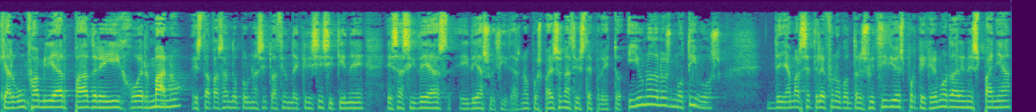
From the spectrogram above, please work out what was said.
que algún familiar, padre, hijo, hermano, está pasando por una situación de crisis y tiene esas ideas, ideas suicidas, ¿no? Pues para eso nació este proyecto. Y uno de los motivos de llamarse teléfono contra el suicidio es porque queremos dar en España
